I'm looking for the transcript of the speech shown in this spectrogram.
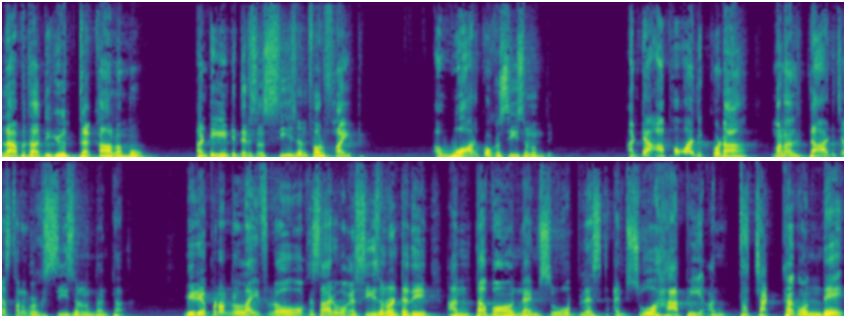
లేకపోతే అది యుద్ధ కాలము. అంటే ఏంటి there is a season for fight. ఆ వార్కి ఒక సీజన్ ఉంది. అంటే అపవాదికి కూడా మనల్ని దాడి చేస్తానికి ఒక సీజన్ ఉందంట. మీరు ఎప్పుడన్నా లైఫ్లో ఒకసారి ఒక సీజన్ ఉంటుంది అంతా బాగుంది I'm so blessed I'm so happy అంత చక్కగా ఉందే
